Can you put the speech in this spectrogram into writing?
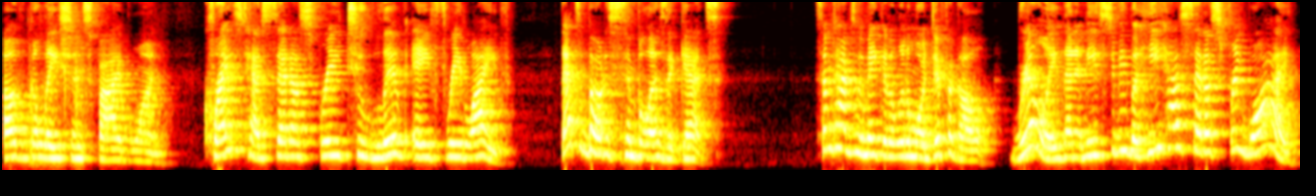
of Galatians 5:1. Christ has set us free to live a free life. That's about as simple as it gets. Sometimes we make it a little more difficult, really, than it needs to be, but He has set us free. Why?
